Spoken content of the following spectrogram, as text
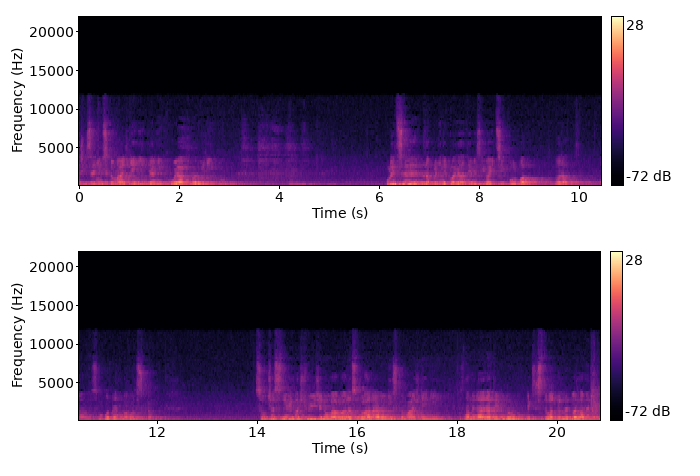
řízením schromáždění dělníků, vojáků a rolníků. Ulice zaplnily plagáty vyzývající k volbám do rad svobodného Bavorska. Současně vyhlašují, že nová vláda svolá národní schromáždění, to znamená, rady budou existovat vedle parlamentu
